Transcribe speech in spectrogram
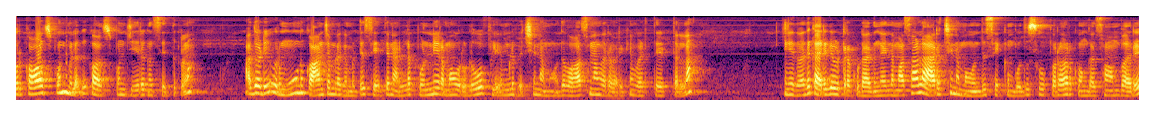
ஒரு கால் ஸ்பூன் மிளகு கால் ஸ்பூன் ஜீரகம் சேர்த்துக்கலாம். அதோடய ஒரு மூணு காஞ்ச மிளகாய் மட்டும் சேர்த்து நல்லா பொன்னிறமாக ஒரு லோ ஃப்ளேமில் வச்சு நம்ம வந்து வாசனை வர வரைக்கும் வறுத்து எடுத்துடலாம். நீங்கள் இதை வந்து கருக விட்டுறக்கூடாதுங்க. இந்த மசாலா அரைச்சி நம்ம வந்து சேர்க்கும்போது சூப்பராக இருக்குங்க சாம்பார்.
